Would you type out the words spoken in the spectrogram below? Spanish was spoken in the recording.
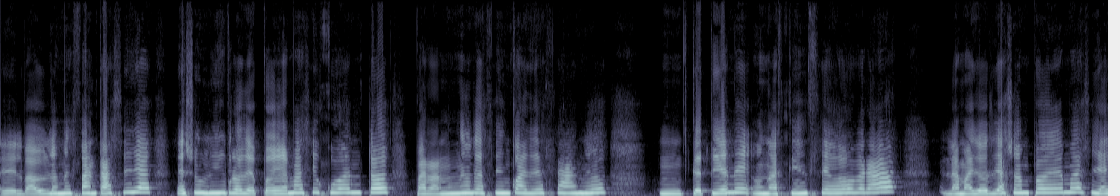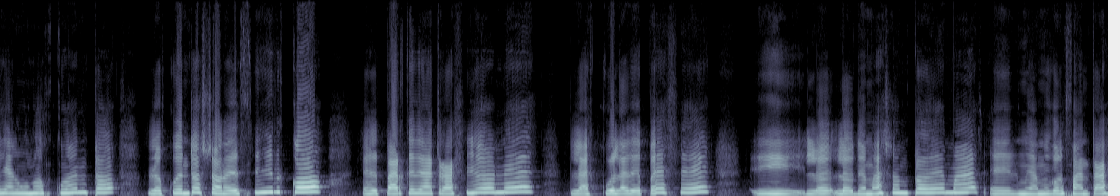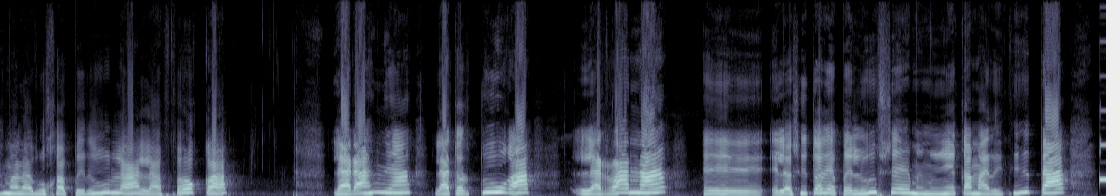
El baúl de mis fantasías es un libro de poemas y cuentos para niños de 5 a 10 años mm, que tiene unas 15 obras. La mayoría son poemas y hay algunos cuentos. Los cuentos son el circo, el parque de atracciones, la escuela de peces y los demás son poemas, mi amigo el fantasma, la bruja pirula, la foca, la araña, la tortuga, la rana, eh, el osito de peluche, mi muñeca mariquita.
